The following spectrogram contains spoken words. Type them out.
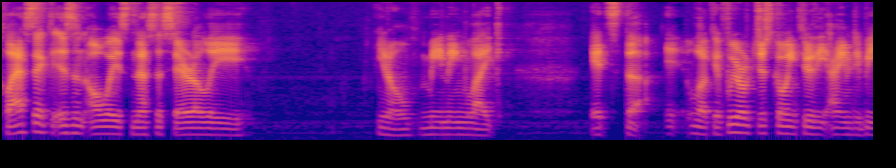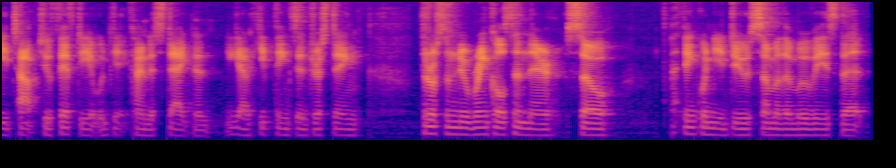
classic isn't always necessarily, you know, meaning like it's the it, look. If we were just going through the IMDb top 250, it would get kind of stagnant. You got to keep things interesting, throw some new wrinkles in there. So, I think when you do some of the movies that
